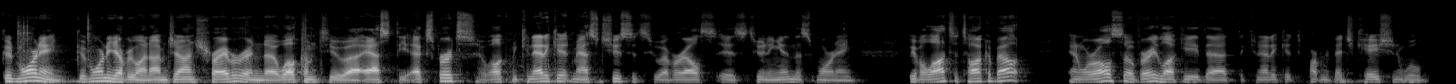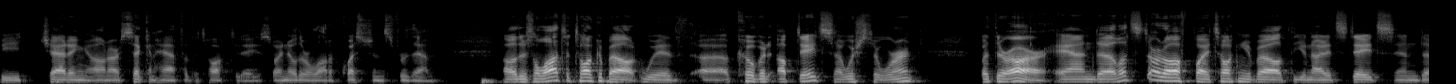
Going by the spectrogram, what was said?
Good morning. Good morning, everyone. I'm John Schreiber, and uh, welcome to uh, Ask the Experts. Welcome Connecticut, Massachusetts, whoever else is tuning in this morning. We have a lot to talk about, and we're also very lucky that the Connecticut Department of Education will be chatting on our second half of the talk today, so I know there are a lot of questions for them. Uh, there's a lot to talk about with COVID updates. I wish there weren't, but there are. And let's start off by talking about the United States and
